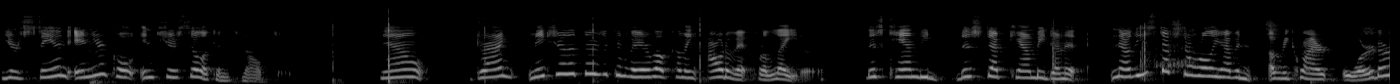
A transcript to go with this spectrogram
your sand and your coal into your silicon smelter. Now, drag, make sure that there's a conveyor belt coming out of it for later. This can be, this step can be done at, now these steps don't really have an, a required order,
